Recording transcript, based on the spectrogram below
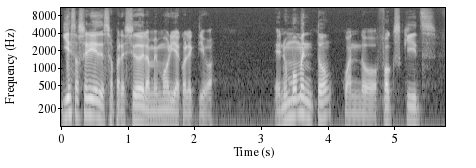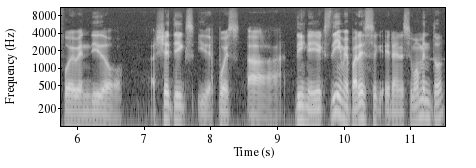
Y esa serie desapareció de la memoria colectiva. En un momento, cuando Fox Kids fue vendido a Jetix y después a Disney XD, me parece que era en ese momento,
